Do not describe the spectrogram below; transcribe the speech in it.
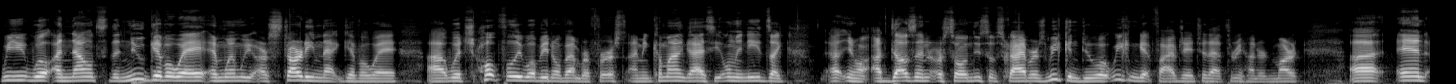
we will announce the new giveaway and when we are starting that giveaway, uh, which hopefully will be November 1st. I mean, come on, guys. He only needs like, uh, you know, a dozen or so new subscribers. We can do it. We can get FiveJay to that 300 mark. Uh, and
